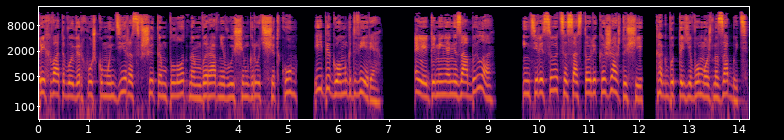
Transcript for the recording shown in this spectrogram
Прихватываю верхушку мундира с вшитым плотным, выравнивающим грудь щитком и бегом к двери. «Эй, ты меня не забыла?» Интересуется со столика жаждущий, как будто его можно забыть.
